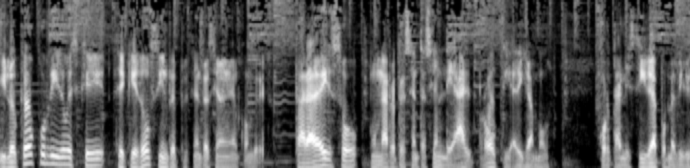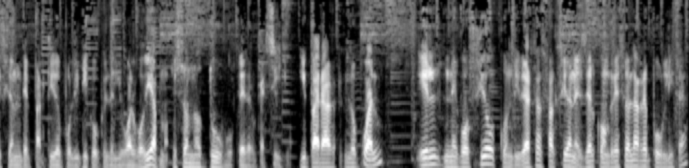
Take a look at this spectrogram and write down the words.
y lo que ha ocurrido es que se quedó sin representación en el Congreso. Para eso, una representación leal, propia, digamos, fortalecida por la dirección del partido político que le llevó al gobierno. Eso no tuvo Pedro Castillo. Y para lo cual él negoció con diversas facciones del Congreso de la República,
